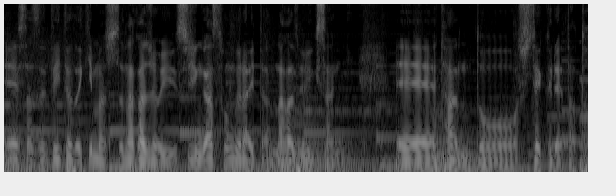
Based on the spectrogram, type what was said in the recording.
えーさせていただきました。中条ゆシンガーソングライターの中条由紀さんに、えー担当してくれたと。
